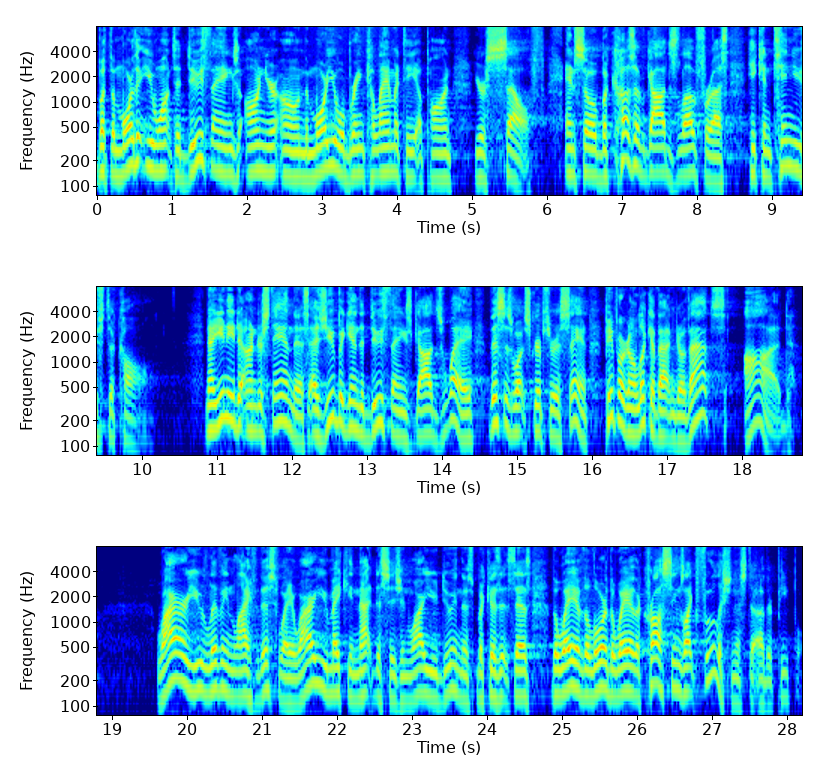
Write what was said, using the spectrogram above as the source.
But the more that you want to do things on your own, the more you will bring calamity upon yourself. And so, because of God's love for us, He continues to call. Now, you need to understand this. As you begin to do things God's way, this is what Scripture is saying. People are going to look at that and go, that's odd. Why are you living life this way? Why are you making that decision? Why are you doing this? Because it says the way of the Lord, the way of the cross seems like foolishness to other people.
